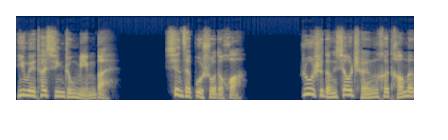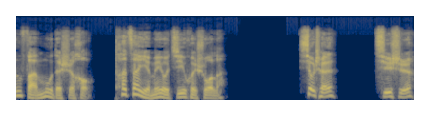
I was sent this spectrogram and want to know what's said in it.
因为他心中明白，现在不说的话，若是等萧晨和唐门反目的时候，他再也没有机会说了。萧晨，其实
